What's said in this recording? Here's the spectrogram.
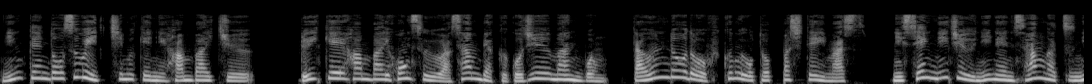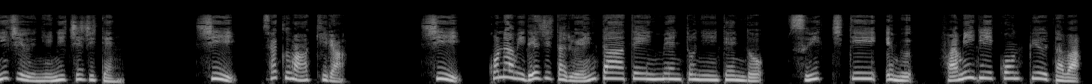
任天堂スイッチ向けに販売中。累計販売本数は350万本、ダウンロードを含むを突破しています。2022年3月22日時点。C、佐久間明。C、コナミデジタルエンターテインメントニンテンド、スイッチ TM、ファミリーコンピュータは、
